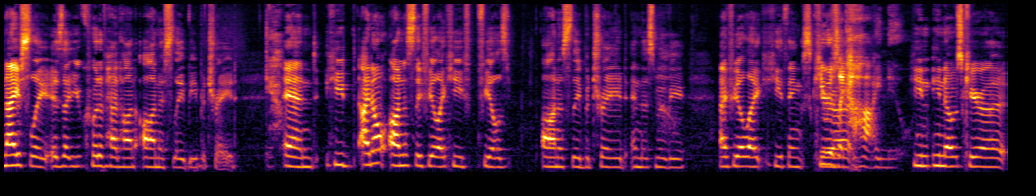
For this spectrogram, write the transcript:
nicely is that you could have had Han honestly be betrayed. Yeah. And he I don't honestly feel like he feels honestly betrayed in this movie. I feel like he thinks Qi'ra He was like, ha, I knew. he he knows Qi'ra.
